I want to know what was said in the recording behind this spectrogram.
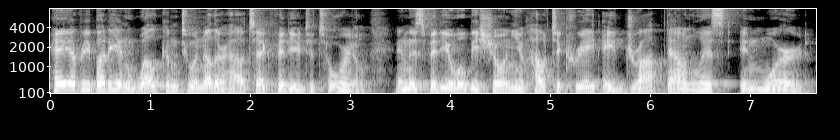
Hey everybody and welcome to another HowTech video tutorial. In this video we'll be showing you how to create a drop-down list in Word.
